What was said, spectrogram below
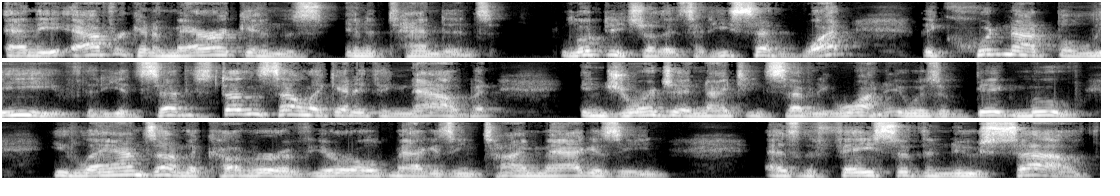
And the African Americans in attendance looked at each other and said, He said what? They could not believe that he had said this. Doesn't sound like anything now, but in Georgia in 1971, it was a big move. He lands on the cover of your old magazine, Time Magazine, as the face of the New South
